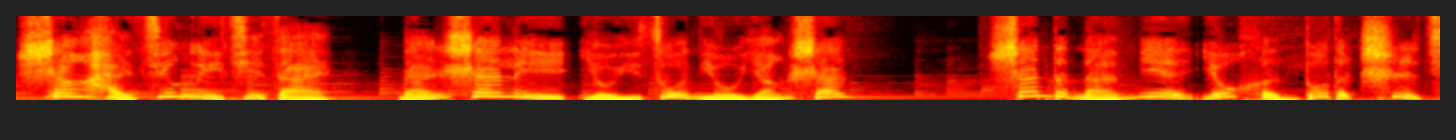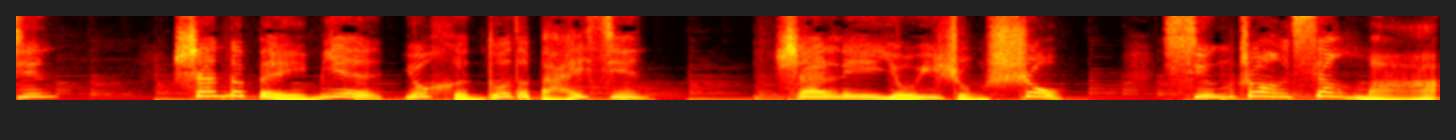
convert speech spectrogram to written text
山海经》里记载，南山里有一座扭阳山，山的南面有很多的赤金，山的北面有很多的白金。山里有一种兽，形状像马，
